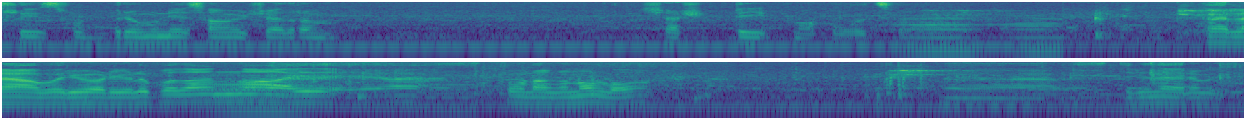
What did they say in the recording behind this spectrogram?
ശ്രീ സുബ്രഹ്മണ്യ സ്വാമി ക്ഷേത്രം ഷഷ്ടി മഹോത്സവം. കലാപരിപാടികൾ ഇപ്പോൾ അന്ന് തുടങ്ങണുള്ളൂ. ഇത്തിരി നേരം വരും.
